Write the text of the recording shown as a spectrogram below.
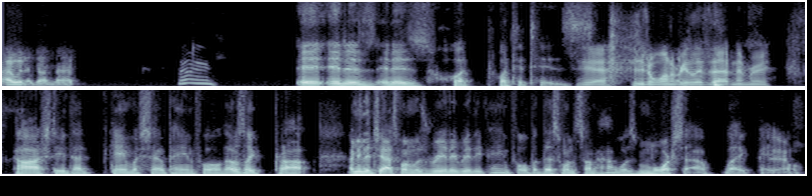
I wouldn't have done that. Eh, it it is it is what what it is. Yeah, you don't want to relive that memory. Gosh, dude, that game was so painful. That was like pro. I mean, the Jets one was really, really painful, but this one somehow was more so like painful.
